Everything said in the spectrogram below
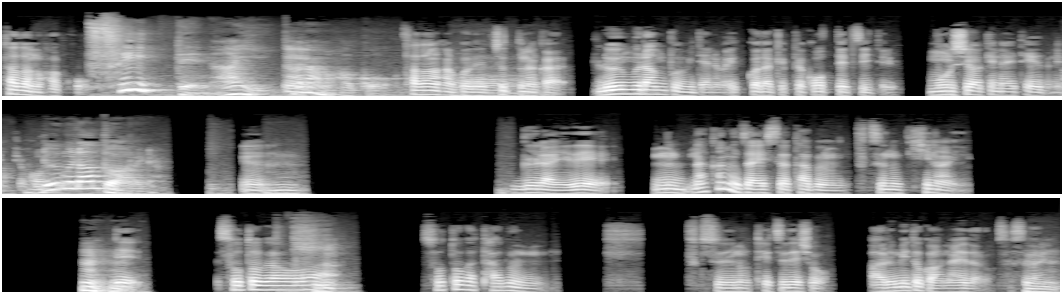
ただの箱。ついてない。ただの箱、ただの箱でちょっとなんかルームランプみたいのが1個だけぴょこってついてる。申し訳ない程度にぴょこっルームランプはあるやん、うん。ぐらいでな中の材質は多分普通の木なんよ。うんで外側は木。外が多分普通の鉄でしょ。うアルミとかはないだろうさすがに、うん。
